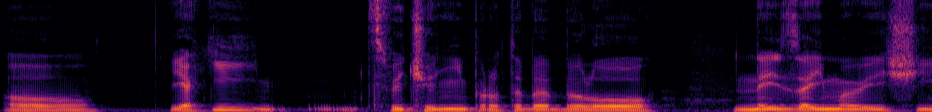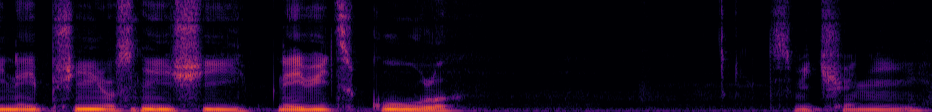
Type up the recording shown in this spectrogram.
O, jaký cvičení pro tebe bylo nejzajímavější, nejpřínosnější, nejvíc cool, cvičení,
